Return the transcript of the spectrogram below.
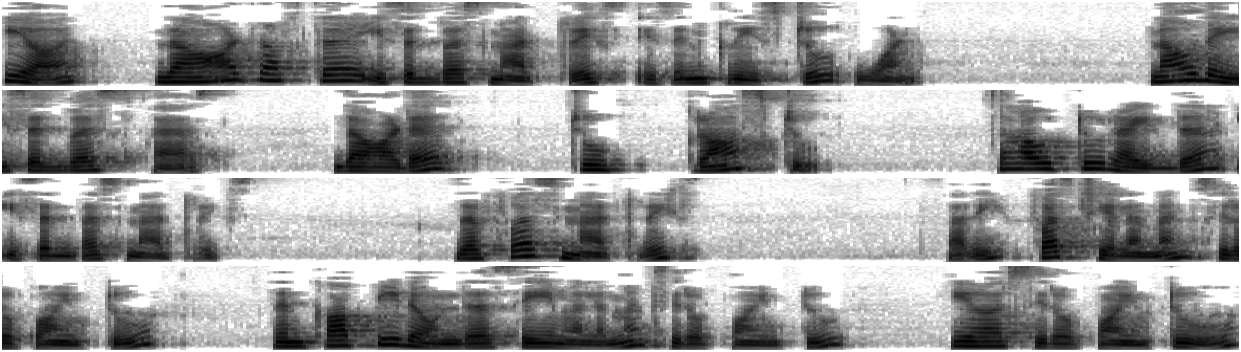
Here the order of the Z bus matrix is increased to 1. Now the Z bus has the order 2 cross 2. So how to write the Z bus matrix? The first matrix, sorry, first element 0.2, then copy down the same element 0.2, here 0.2.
